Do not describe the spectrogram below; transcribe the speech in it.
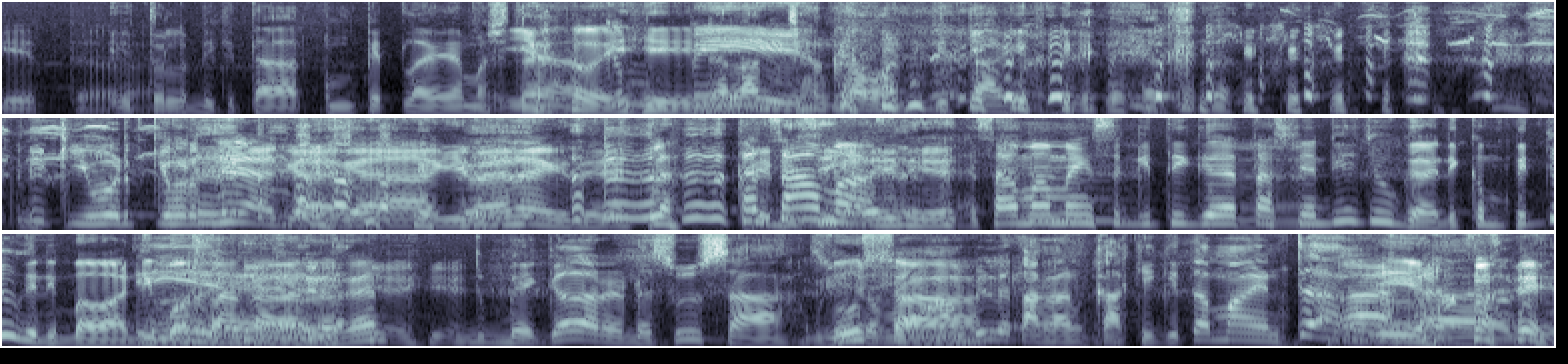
Gitu. itu lebih kita kempit lah ya maksudnya. Yoi. Dalam jangkauan kita gitu. ini keyword keywordnya agak-agak gimana gitu ya Lah, kan Edisi sama ini ya. sama yang segitiga tasnya dia juga dikempit juga di bawah di bawah Iya. selangkangan lo kan. Di begal ada susah. Gitu, Susah. mau ngambil tangan kaki kita main. Dang, Iya. lagi.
